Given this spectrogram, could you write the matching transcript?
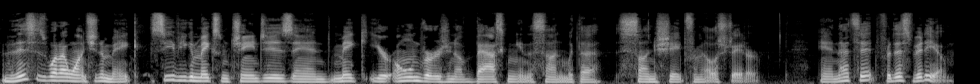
this is what I want you to make. See if you can make some changes and make your own version of basking in the sun with a sun shape from Illustrator. And that's it for this video.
